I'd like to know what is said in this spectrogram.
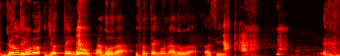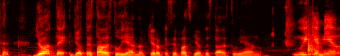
Yo tengo, yo tengo una duda, yo tengo una duda, así. Yo te, yo te estaba estudiando, quiero que sepas que yo te estaba estudiando. Uy, qué miedo.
